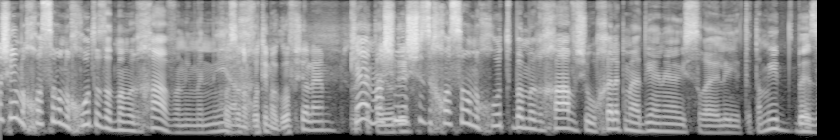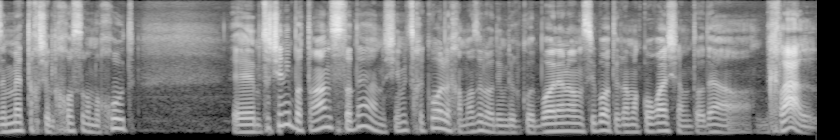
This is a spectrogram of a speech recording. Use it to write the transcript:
משהו עם החוסר נוחות הזאת במרחב, אני מניח. חוסר נוחות עם הגוף שלהם? כן, משהו, יהודי? יש איזה חוסר נוחות במרחב שהוא חלק מה-DNA הישראלי. אתה תמיד באיזה מתח של חוסר נוחות. אה, מצד שני, בטראנס, אתה יודע, אנשים יצחקו עליך, מה זה לא יודעים לרקוד? בוא אלינו למסיבות, תראה מה קורה שם, אתה יודע. בכלל,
